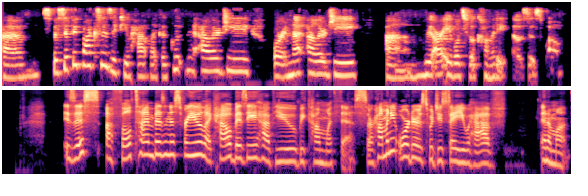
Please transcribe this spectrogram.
um, specific boxes if you have like a gluten allergy or a nut allergy um, we are able to accommodate those as well. Is this a full time business for you? Like, how busy have you become with this? Or how many orders would you say you have in a month?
